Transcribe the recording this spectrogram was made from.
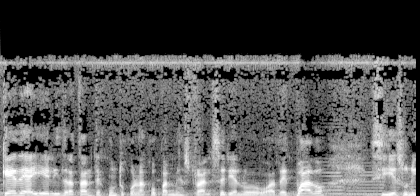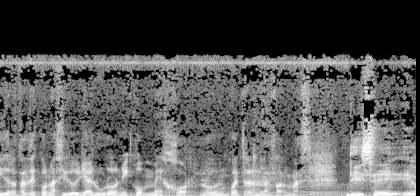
quede ahí el hidratante junto con la copa menstrual, sería lo adecuado. Si es un hidratante con ácido hialurónico, mejor. Lo encuentran en la farmacia. Dice eh,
